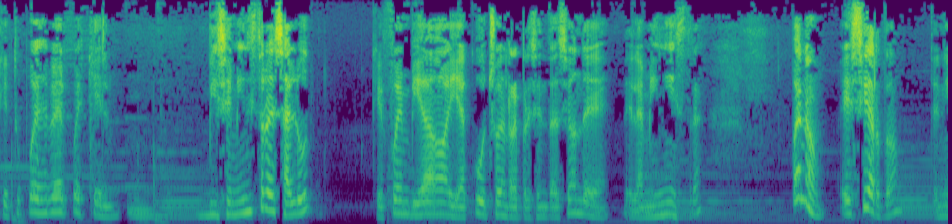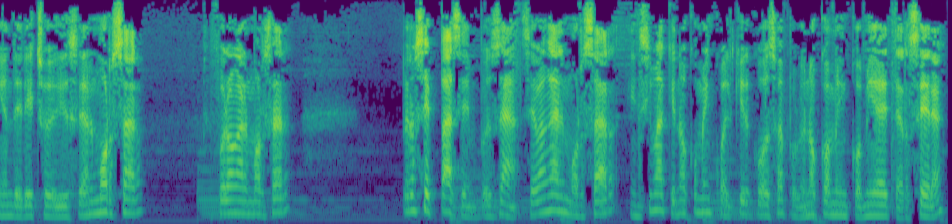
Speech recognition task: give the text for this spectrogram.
que tú puedes ver pues que el viceministro de salud que fue enviado a Ayacucho en representación de, la ministra. Bueno, es cierto, tenían derecho de irse a almorzar, se fueron a almorzar, pero se pasen, pues o sea, se van a almorzar, encima que no comen cualquier cosa, porque no comen comida de tercera,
